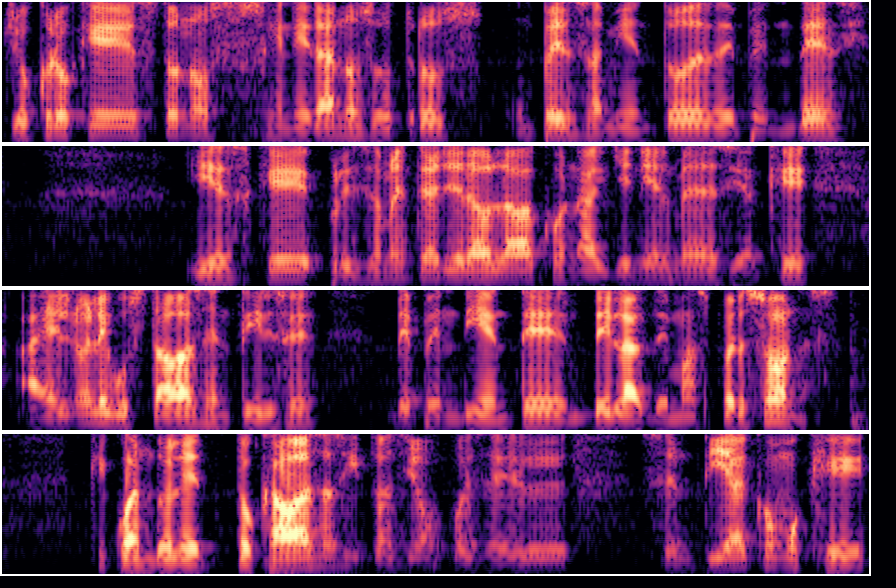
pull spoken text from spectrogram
yo creo que esto nos genera a nosotros un pensamiento de dependencia. Y es que precisamente ayer hablaba con alguien y él me decía que a él no le gustaba sentirse dependiente de las demás personas. Que cuando le tocaba esa situación, pues él sentía como que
